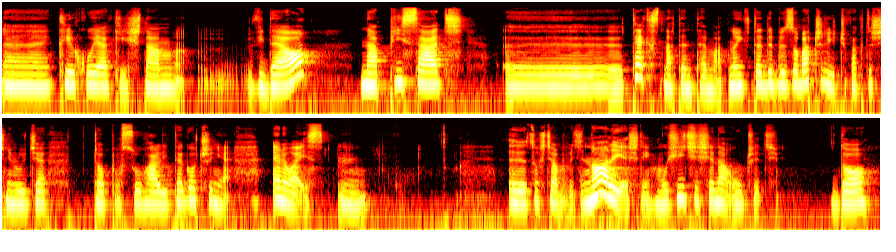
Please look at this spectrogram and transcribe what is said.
e, kilku jakichś tam wideo napisać e, tekst na ten temat. No i wtedy by zobaczyli, czy faktycznie ludzie to posłuchali tego, czy nie. Anyways, mm, e, co chciałam powiedzieć? No ale jeśli musicie się nauczyć do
